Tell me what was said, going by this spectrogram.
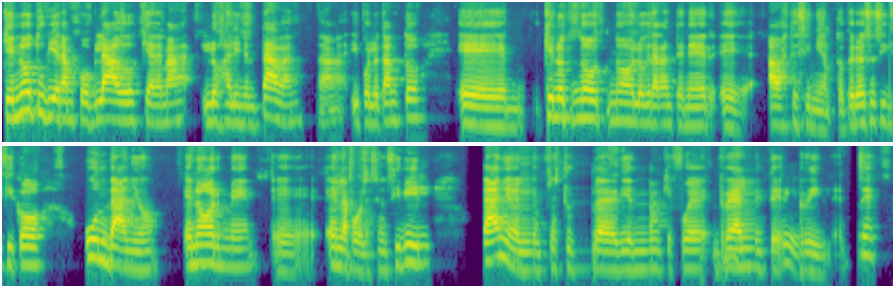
que no tuvieran poblados que además los alimentaban ¿ah? y por lo tanto eh, que no, lograran tener eh, abastecimiento. Pero eso significó un daño enorme eh, en la población civil, daño en la infraestructura de Vietnam que fue realmente terrible. Entonces,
